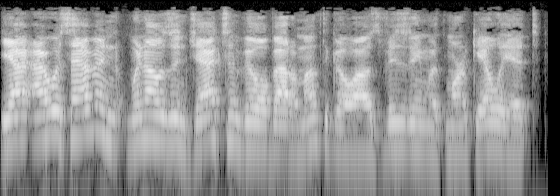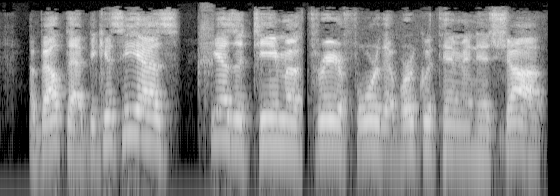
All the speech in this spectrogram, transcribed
Yeah, I was having when I was in Jacksonville about a month ago. I was visiting with Mark Elliott about that because he has he has a team of three or four that work with him in his shop.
